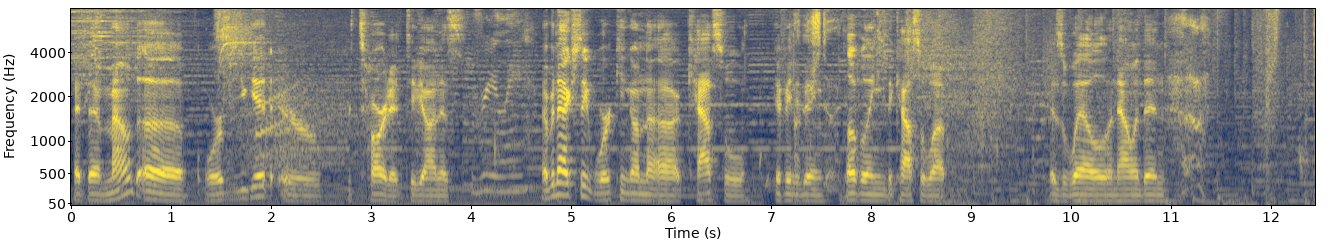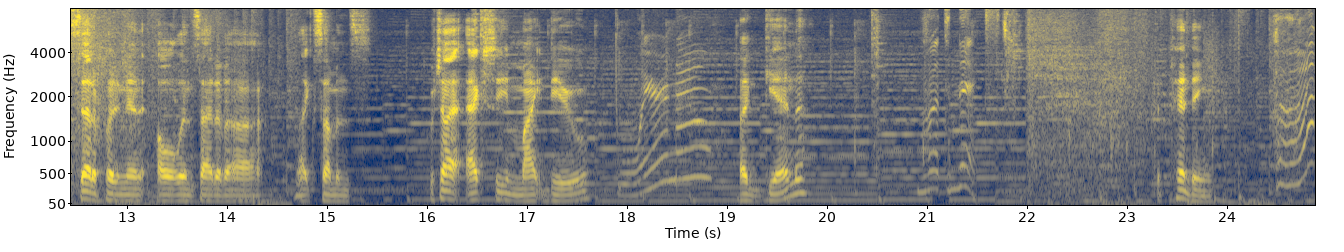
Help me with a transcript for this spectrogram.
But the amount of orbs you get are retarded, to be honest. Really? I've been actually working on the uh, castle, if anything, Understood. leveling the castle up as well, now and then. Instead of putting it all inside of uh, like summons, which I actually might do Where now? again, What next? depending. Huh?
